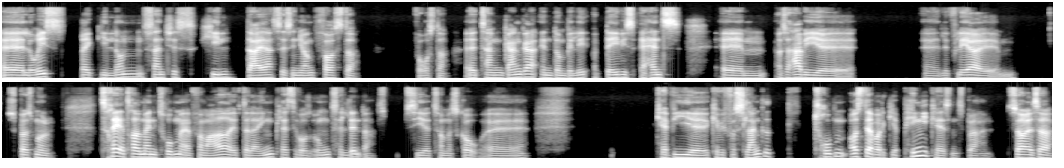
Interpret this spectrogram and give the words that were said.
Øh, Loris, Regilon, Sanchez, Hill, Dyer, Cessignon, Foster, Forster, uh, øh, Tanganga, Ndombele og Davis er hans. Øhm, og så har vi øh, øh, lidt flere øh, spørgsmål. 33 mand i truppen er for meget, og efter der er ingen plads til vores unge talenter, siger Thomas Skov. Øh, kan, vi, øh, kan vi få slanket truppen, også der, hvor det giver penge i kassen, spørger han. Så altså,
